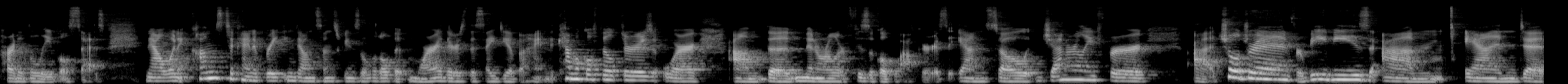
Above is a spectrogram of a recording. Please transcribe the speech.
part of the label says. Now, when it comes to kind of breaking down sunscreens a little bit more, there's this idea behind the chemical filters or um, the mineral or physical blockers. And so, generally, for uh, children, for babies, um, and uh,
